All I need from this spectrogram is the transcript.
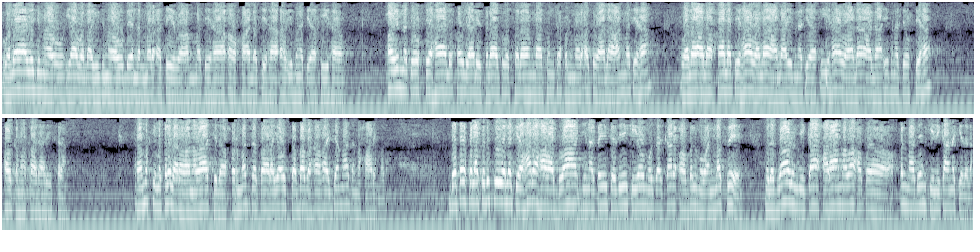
ولا يجمع يا ولا يجمع بين المرأة وعمتها أو خالتها أو ابنة أخيها أو ابنة أختها لقول عليه الصلاة والسلام لا تنكح المرأة على عمتها ولا على خالتها ولا على ابنة أخيها ولا على ابنة أختها او كما قال عليه السلام مخکې مسله دا روانه وه چې د حرمت دپاره یو سبب هغه جمع د محارمو ده بیا ته خلاصه داسې ویله چې هره هغه دوه جنکۍ که دی کې یو مذکر او بل مونث وی نو د دواړو نکاح حرامه وه او په خپل مابین کې نکاح نه کېدله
